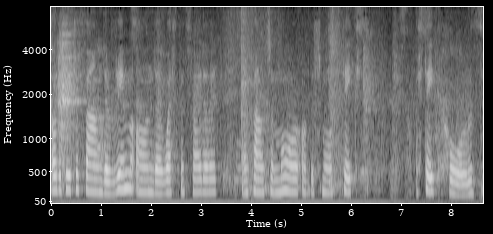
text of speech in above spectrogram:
of the feature, found the rim on the western side of it, and found some more of the small stakes stake holes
